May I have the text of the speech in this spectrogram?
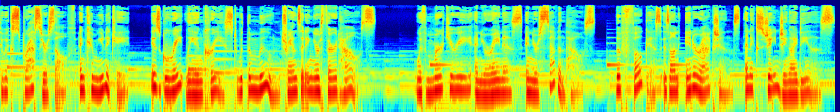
to express yourself and communicate is greatly increased with the moon transiting your third house. With Mercury and Uranus in your seventh house, the focus is on interactions and exchanging ideas.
